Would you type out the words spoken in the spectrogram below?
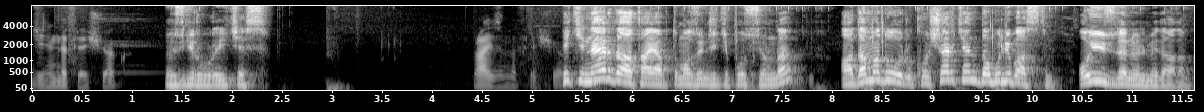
Jin'in de flash yok. Özgür burayı kes. Ryze'ın da flash yok. Peki nerede hata yaptım az önceki pozisyonda? Adama doğru koşarken W bastım. O yüzden ölmedi adam.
